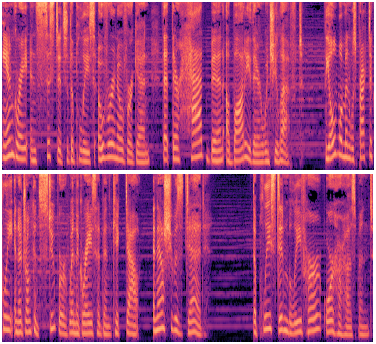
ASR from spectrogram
Anne Gray insisted to the police over and over again that there had been a body there when she left. The old woman was practically in a drunken stupor when the Grays had been kicked out, and now she was dead. The police didn't believe her or her husband.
